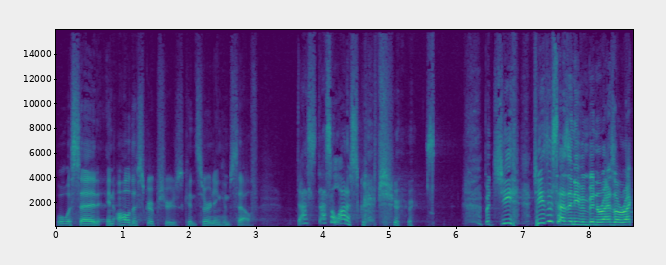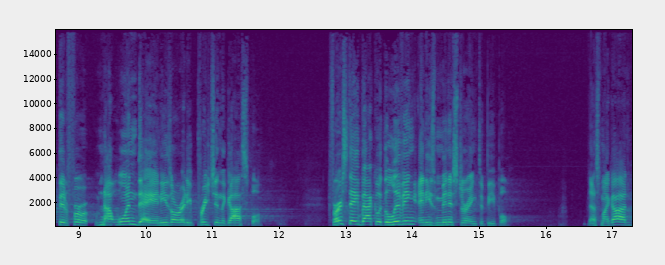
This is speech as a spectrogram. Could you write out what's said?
what was said in all the scriptures concerning himself. That's, that's a lot of scriptures. But Jesus hasn't even been resurrected for not one day, and he's already preaching the gospel. First day back with the living, and he's ministering to people. That's my God.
